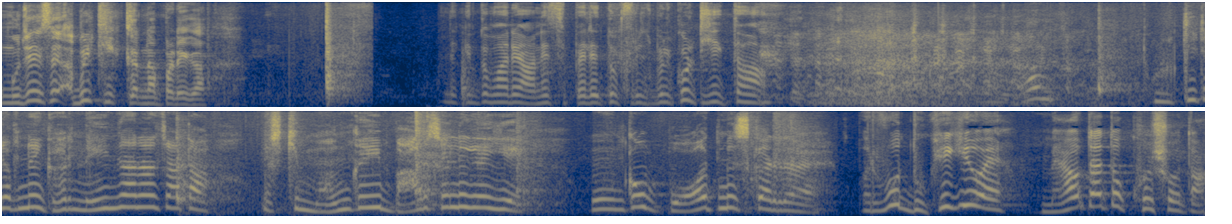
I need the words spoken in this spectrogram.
मुझे इसे अभी ठीक करना पड़ेगा। लेकिन तुम्हारे आने से पहले तो फ्रिज बिल्कुल ठीक था। हम अपने घर नहीं जाना चाहता। उसकी मॉम कहीं बाहर चली गई है। वो उनको बहुत मिस कर रहा है। पर वो दुखी क्यों है? मैं होता तो खुश होता।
